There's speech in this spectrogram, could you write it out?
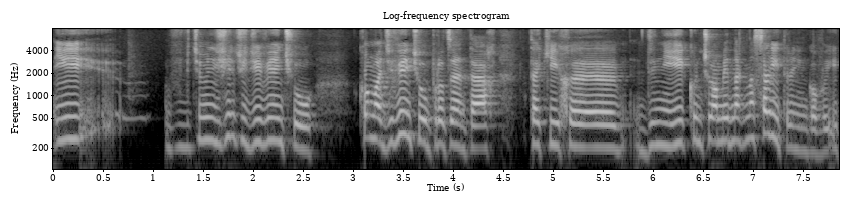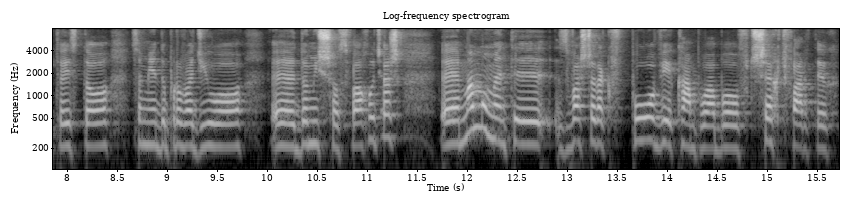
I w 99,9% takich e, dni kończyłam jednak na sali treningowej i to jest to, co mnie doprowadziło e, do mistrzostwa, chociaż e, mam momenty, zwłaszcza tak w połowie kampu albo w trzech czwartych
